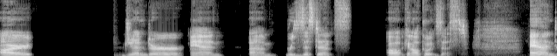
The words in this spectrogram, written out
our gender and um resistance all can all coexist and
